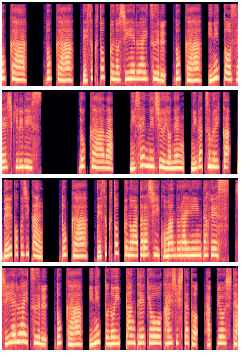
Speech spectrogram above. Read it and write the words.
ドッカー、ドッ、カー、デスクトップの CLI ツール、ドッカー、イニットを正式リリース。ドッカーは、2024年2月6日、米国時間、ドッカー、デスクトップの新しいコマンドラインインターフェース、CLI ツール、ドッカー、イニットの一般提供を開始したと発表した。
